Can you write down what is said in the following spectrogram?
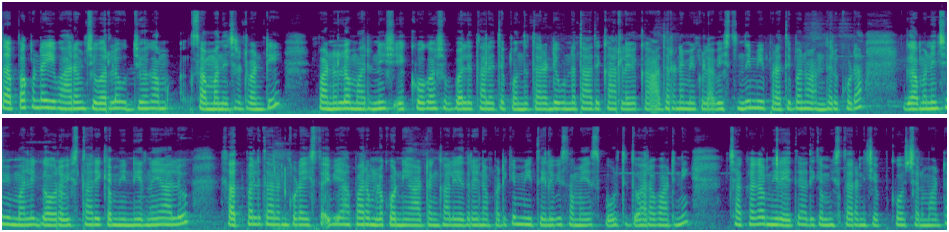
తప్పకుండా ఈ వారం చివరిలో ఉద్యోగం సంబంధించినటువంటి పనుల్లో మరిన్ని ఎక్కువగా శుభఫలితాలు అయితే పొందుతారండి. ఉన్నతాధికారుల యొక్క ఆదరణ మీకు లభిస్తుంది. మీ ప్రతిభను అందరూ కూడా గమనించి మిమ్మల్ని గౌరవిస్తారు. ఇక మీ నిర్ణయాలు సత్ఫలితాలను కూడా ఇస్తాయి. వ్యాపారంలో కొన్ని ఆటంకాలు ఎదురైనప్పటికీ మీ తెలివి సమయ స్ఫూర్తి ద్వారా వాటిని చక్కగా మీరైతే అధిగమిస్తారని చెప్పుకోవచ్చు అనమాట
